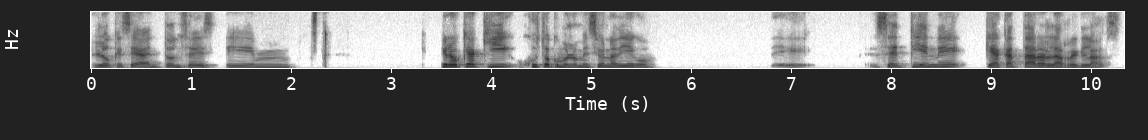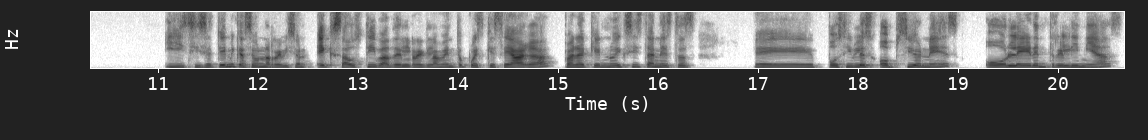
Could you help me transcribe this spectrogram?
lo que sea. Entonces, em, creo que aquí, justo como lo menciona Diego, eh, se tiene que acatar a las reglas y si se tiene que hacer una revisión exhaustiva del reglamento, pues que se haga para que no existan estas eh, posibles opciones o leer entre líneas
